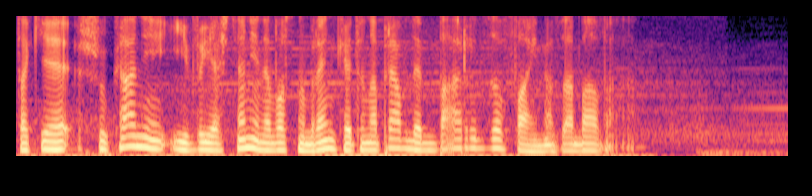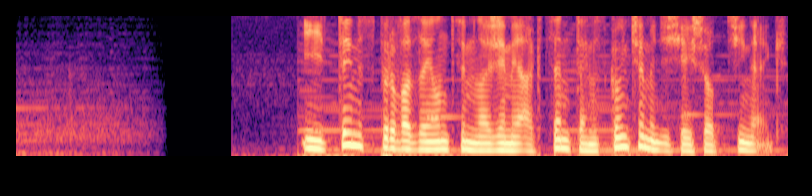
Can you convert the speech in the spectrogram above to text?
Takie szukanie i wyjaśnianie na własną rękę to naprawdę bardzo fajna zabawa. I tym sprowadzającym na ziemię akcentem skończymy dzisiejszy odcinek.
